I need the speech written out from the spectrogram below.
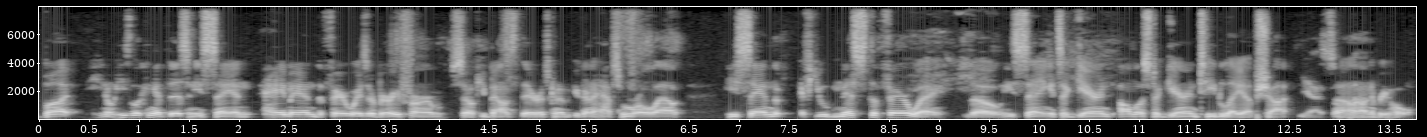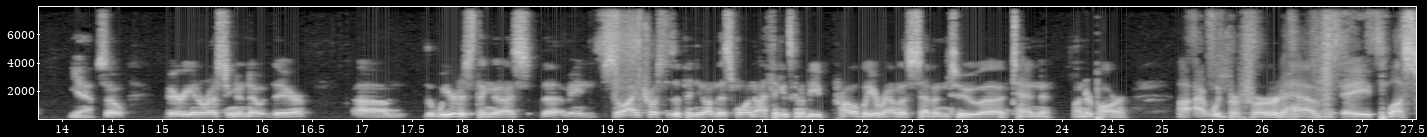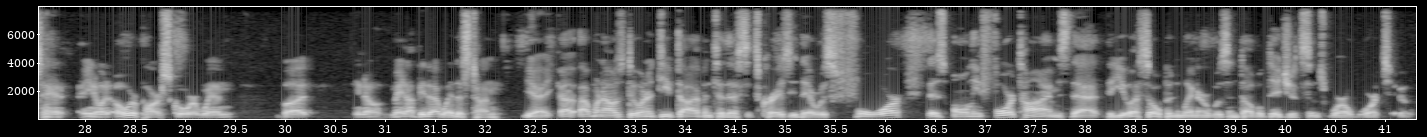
but you know, he's looking at this and he's saying, "Hey, man, the fairways are very firm. So if you bounce there, it's gonna you're gonna have some rollout." He's saying that if you miss the fairway, though, he's saying it's a guarant- almost a guaranteed layup shot. Yeah, uh, on every hole. Yeah. So very interesting to note there. Um, the weirdest thing that I, that, I mean, so I trust his opinion on this one. I think it's going to be probably around the seven to uh, ten under par. I would prefer to have a plus, you know, an over par score win, but you know, may not be that way this time. Yeah, uh, when I was doing a deep dive into this, it's crazy. There was four. There's only four times that the U.S. Open winner was in double digits since World War II,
